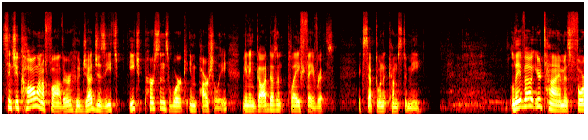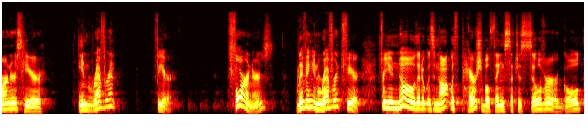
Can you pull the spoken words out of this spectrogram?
Since you call on a father who judges each, each person's work impartially, meaning God doesn't play favorites, except when it comes to me, live out your time as foreigners here in reverent fear. Foreigners living in reverent fear. For you know that it was not with perishable things such as silver or gold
